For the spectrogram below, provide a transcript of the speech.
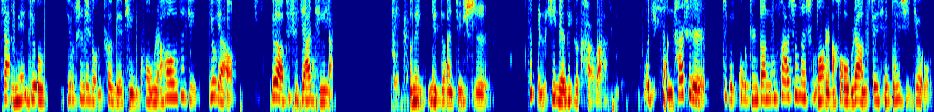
家里面就就是那种特别贫困，然后自己又要又要支持家庭，然后那那段就是自己的心里的那个坎儿吧，我就想他是这个过程当中发生了什么，然后让这些东西就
